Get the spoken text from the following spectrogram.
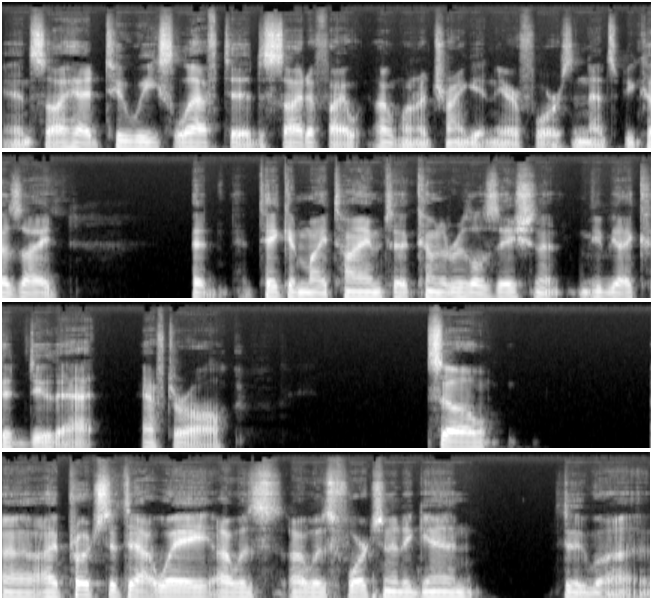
And so I had two weeks left to decide if I, I want to try and get in the Air Force. And that's because I had taken my time to come to the realization that maybe I could do that after all. So uh, I approached it that way. I was I was fortunate again to uh,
